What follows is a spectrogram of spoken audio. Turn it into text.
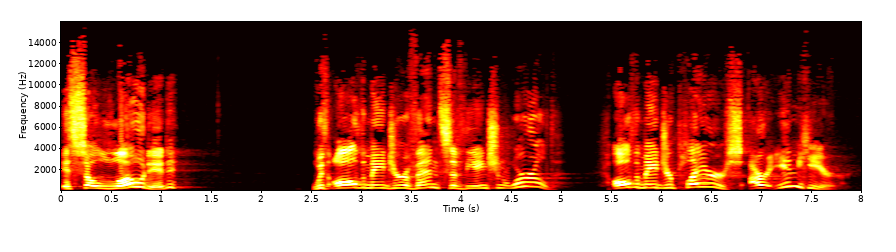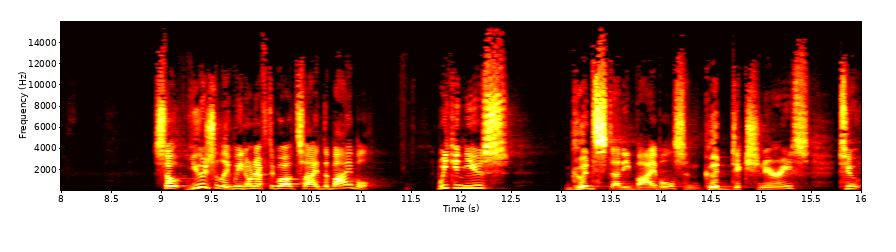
is so loaded with all the major events of the ancient world. All the major players are in here. So usually we don't have to go outside the Bible. We can use good study Bibles and good dictionaries to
